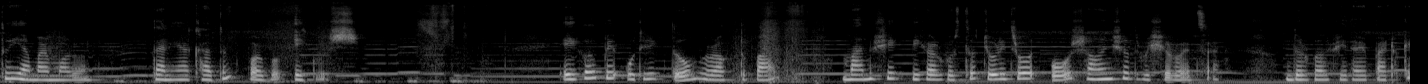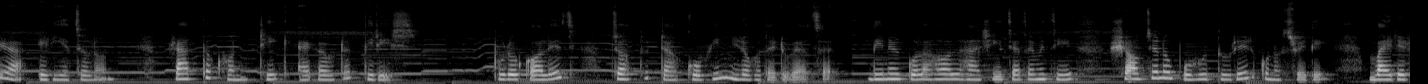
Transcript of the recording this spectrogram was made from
তুই আমার মরণ, তানিয়া খাতুন, পর্ব একুশ। এই গল্পে অতিরিক্ত রক্তপাত, মানসিক বিকারগ্রস্ত চরিত্র ও সহিংস দৃশ্য রয়েছে। দুর্বল হৃদয়ের পাঠকেরা এড়িয়ে চলুন। রাত তখন ঠিক এগারোটা তিরিশ। পুরো কলেজ চত্বরটা গভীর নীরবতায় ডুবে আছে। দিনের কোলাহল, হাসি, চেঁচামেচি সব যেন বহু দূরের কোনো স্মৃতি। বাইরের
